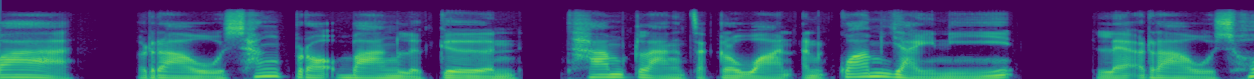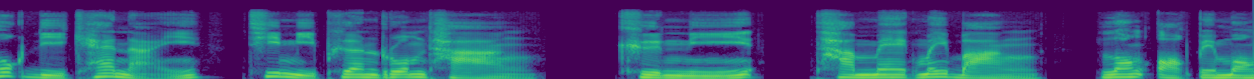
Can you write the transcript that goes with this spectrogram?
ว่า เราช่างเปราะบางเหลือเกิน ท่ามกลางจักรวาลอันกว้างใหญ่นี้ และเราโชคดีแค่ไหนที่มีเพื่อนร่วมทาง คืนนี้ถ้าเมฆไม่บัง ลองออกไปมอง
